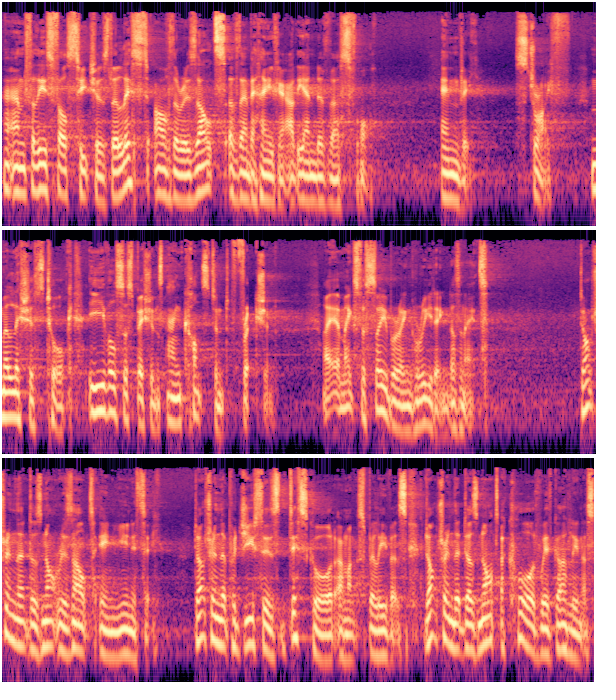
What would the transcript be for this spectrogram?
And for these false teachers, the list of the results of their behavior at the end of verse 4 envy, strife, malicious talk, evil suspicions, and constant friction. Uh, it makes for sobering reading, doesn't it? Doctrine that does not result in unity. Doctrine that produces discord amongst believers. Doctrine that does not accord with godliness.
